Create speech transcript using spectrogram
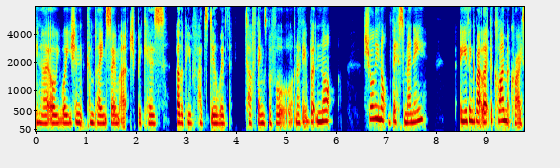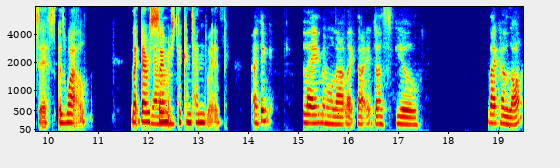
you know, oh well, you shouldn't complain so much because other people have had to deal with tough things before. And I think, but not surely not this many. You think about like the climate crisis as well. Like there is yeah. so much to contend with. I think laying them all out like that, it does feel like a lot.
